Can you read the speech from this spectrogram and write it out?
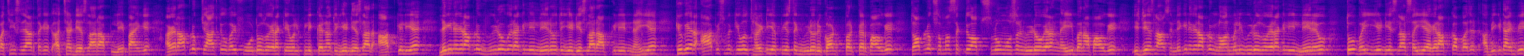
पच्चीस हज़ार तक एक अच्छा डीएसएलआर आप ले पाएँगे। अगर आप लोग चाहते हो भाई फ़ोटोज़ वगैरह केवल क्लिक करना तो ये डीएसएलआर आपके लिए है। लेकिन अगर आप लोग वीडियो वगैरह के लिए ले रहे हो तो ये डीएसएलआर आपके लिए नहीं है। क्योंकि यार आप इसमें केवल थर्टी एफ़ तक वीडियो रिकॉर्ड पर कर पाओगे तो आप लोग समझ सकते हो आप स्लो मोशन वीडियो वगैरह नहीं बना पाओगे इस डीएसएलआर से। लेकिन अगर आप लोग नॉर्मली वीडियोज़ वगैरह के लिए ले रहे हो तो भाई ये डीएसएलआर सही है। अगर आपका बजट अभी के टाइम पे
